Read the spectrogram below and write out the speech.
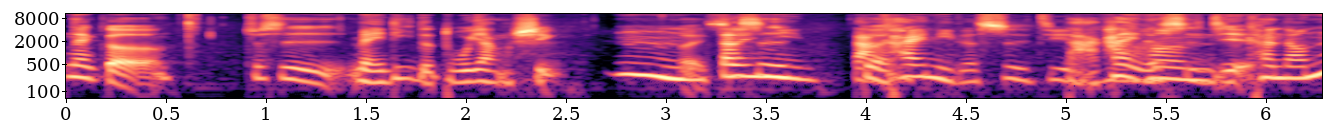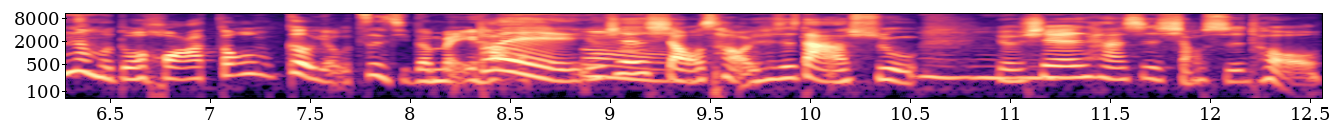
那个就是美丽的多样性，嗯，对。但是打开你的世界，打开你的世界，看到那么多花都各有自己的美好。对，有些是小草，有些是大树，有些它是小石头，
